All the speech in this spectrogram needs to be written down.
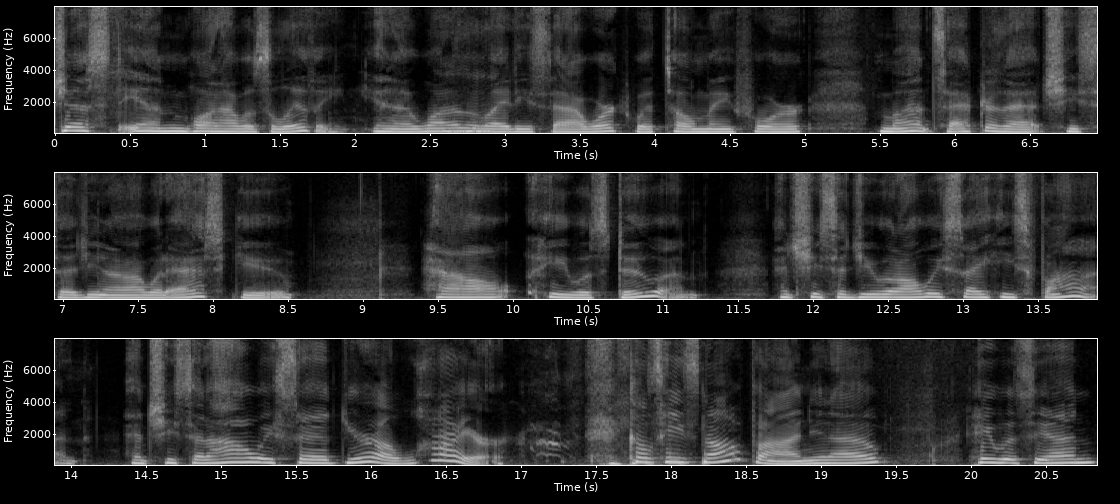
just in what I was living. You know, one of the mm-hmm. ladies that I worked with told me for months after that, she said, You know, I would ask you how he was doing. And she said, You would always say he's fine. And she said, I always said, You're a liar. Because he's not fine, you know. He was in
